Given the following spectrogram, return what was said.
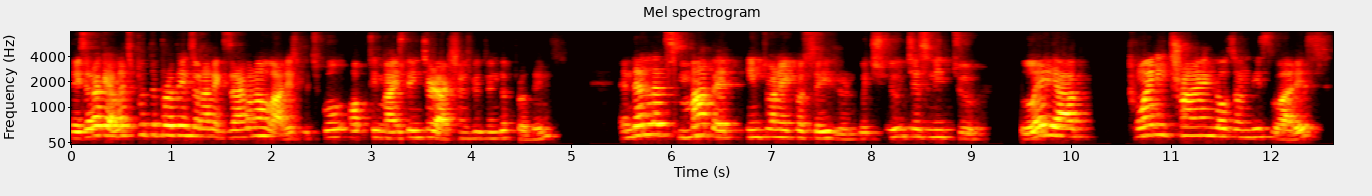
They said, okay, let's put the proteins on an hexagonal lattice, which will optimize the interactions between the proteins. And then let's map it into an icosahedron, which you just need to lay out 20 triangles on this lattice.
